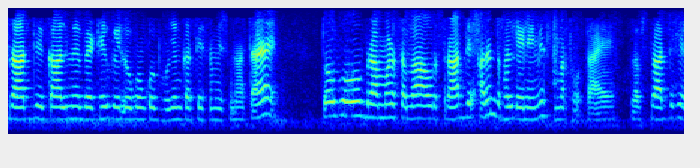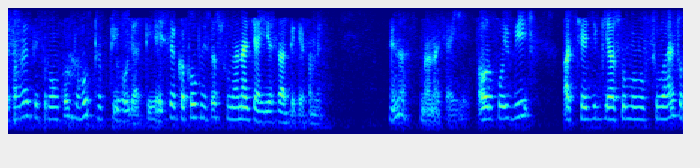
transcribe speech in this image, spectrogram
श्राद्ध काल में बैठे हुए लोगों को भोजन करते समय सुनाता है तो वो ब्राह्मण सभा और श्राद्ध अनंत फल देने में समर्थ होता है। मतलब श्राद्ध के समय पितरों को बहुत तृप्ति हो जाती है। इसलिए कठोपनिषद सुनाना चाहिए श्राद्ध के समय। है ना? सुनाना चाहिए। और कोई भी अच्छे जिज्ञासु मुमुक्षु है तो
